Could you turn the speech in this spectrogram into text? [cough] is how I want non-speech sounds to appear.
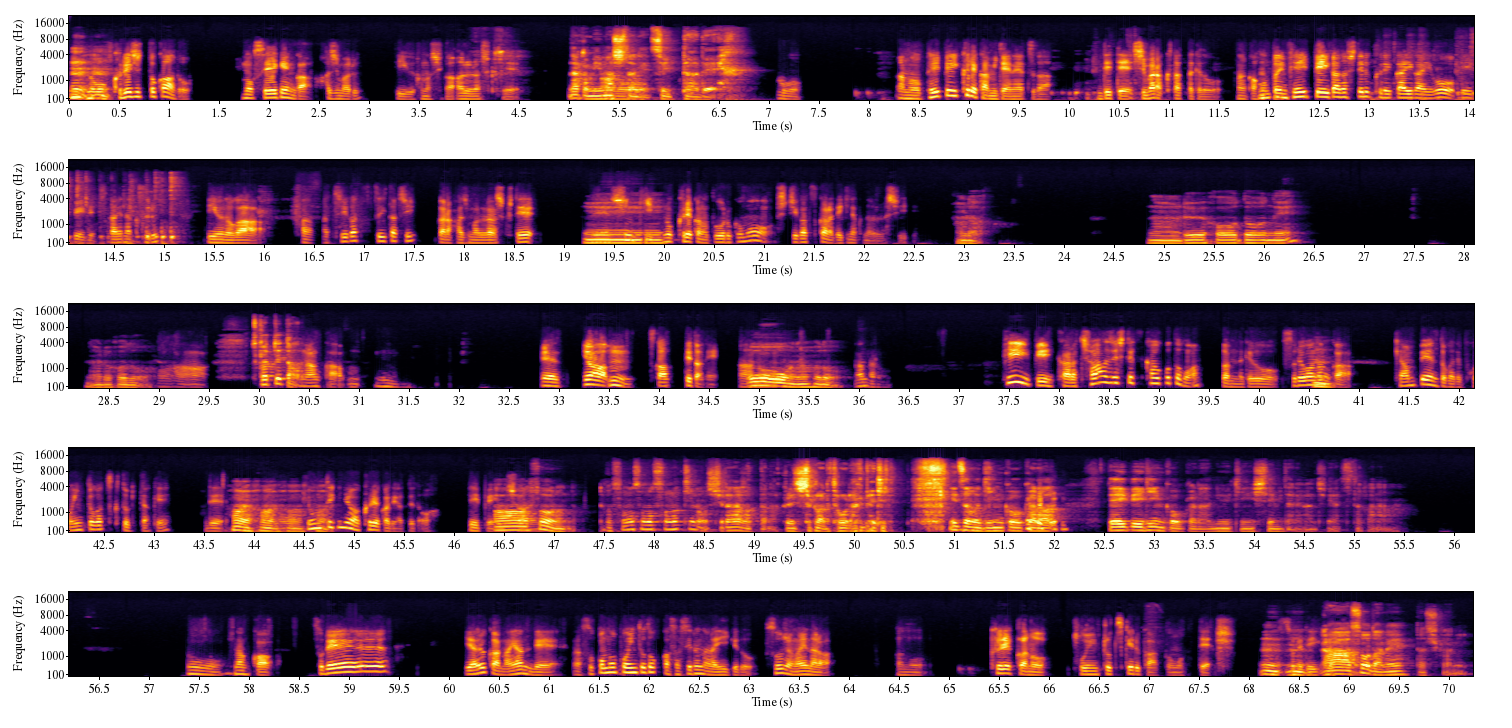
のクレジットカードの制限が始まるっていう話があるらしくて、なんか見ましたね、ツイッターで。そう。あの、PayPay クレカみたいなやつが出てしばらく経ったけど、なんか本当に PayPay が出してるクレカ以外を PayPay で使えなくするっていうのが、8月1日から始まるらしくて、えで新規ーのクレカの登録も7月からできなくなるらしい。あら。なるほどね。なるほど。あ使ってた？あ、なんか、うんうん。え、いや、うん、使ってたね。あのおおなるほど。なんだろう。 PayPay からチャージして使うこともあったんだけど、それはなんか、キャンペーンとかでポイントがつくときだけ？で、はいはいあのはい、はい。基本的にはクレカでやってたわ。 PayPay の支ああ、払い。そうなんだ。だからそもそもその機能知らなかったな。クレジットカード登録できる。いつも銀行から、 PayPay 銀行から入金してみたいな感じでやってたかな。そう、なんか、それ、やるか悩んで、そこのポイント特化させるならいいけど、そうじゃないなら、あの、クレカのポイントつけるかと思って、うんそれでい。ああ、そうだね。確かに。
